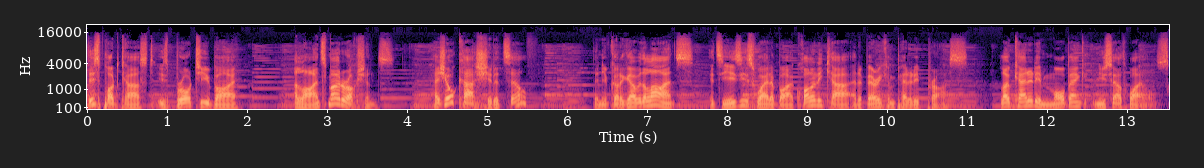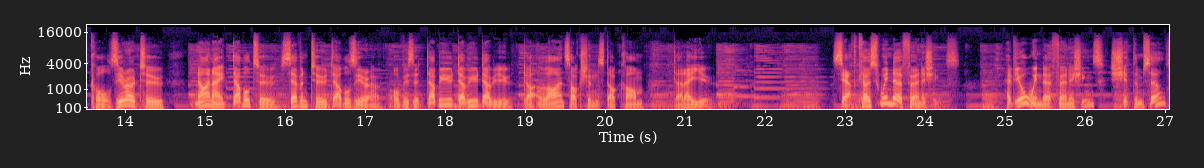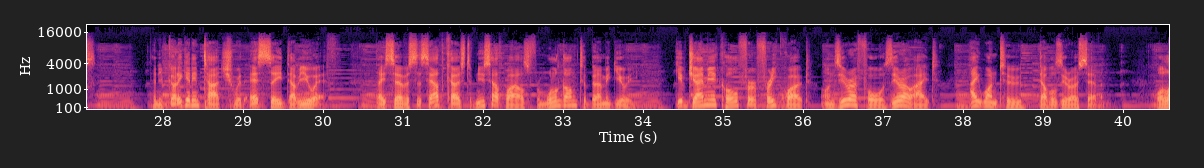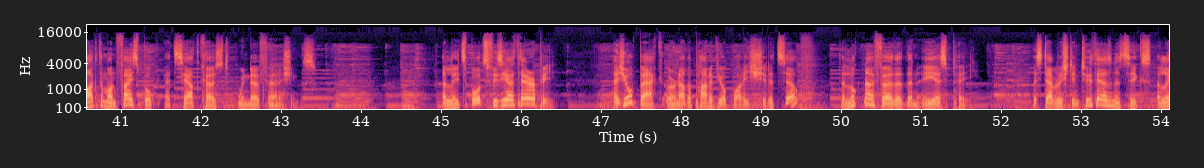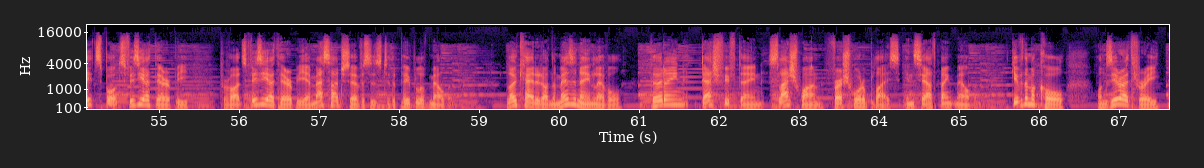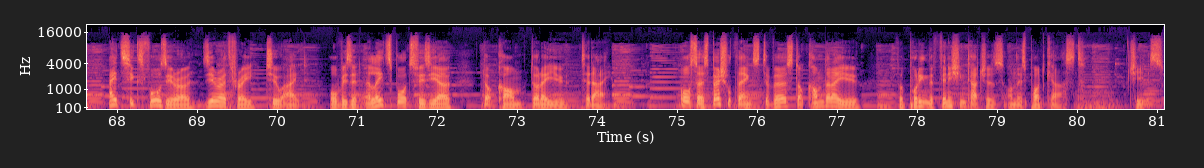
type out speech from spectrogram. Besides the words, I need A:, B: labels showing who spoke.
A: This podcast is brought to you by Alliance Motor Auctions. Has your car shit itself? Then you've got to go with Alliance. It's the easiest way to buy a quality car at a very competitive price. Located in Moorebank, New South Wales, call 02 9822 7200 or visit www.allianceauctions.com.au. South Coast Window Furnishings. Have your window furnishings shit themselves? Then you've got to get in touch with SCWF. They service the south coast of New South Wales from Wollongong to Bermagui. Give Jamie a call for a free quote on 0408 812 007 or like them on Facebook at South Coast Window Furnishings. Elite Sports Physiotherapy. Has your back or another part of your body shit itself? Then look no further than ESP. Established in 2006, Elite Sports Physiotherapy provides physiotherapy and massage services to the people of Melbourne. Located on the mezzanine level, 13 15 1 Freshwater Place in Southbank, Melbourne. Give them a call on 03 8640 0328 or visit elitesportsphysio.com.au today. Also, special thanks to verse.com.au for putting the finishing touches on this podcast. Cheers.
